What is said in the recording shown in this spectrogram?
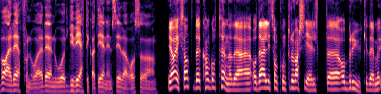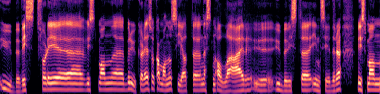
hva er det for noe? Er det noe De vet ikke at de er en innsider, og så Ja, ikke sant? Det kan godt hende det, og det er litt sånn kontroversielt uh, å bruke det med ubevisst, fordi uh, hvis man uh, bruker det, så kan man jo si at nesten alle er ubevisste innsidere, hvis man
